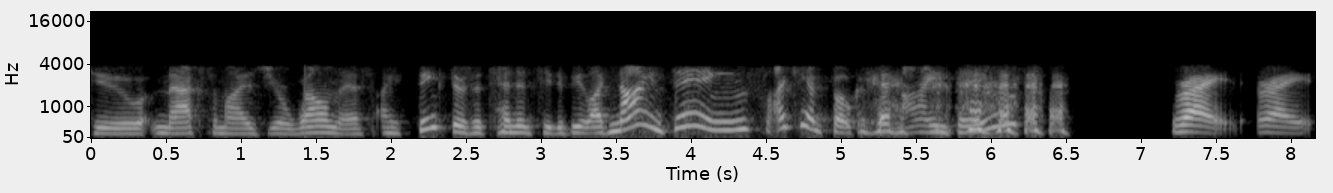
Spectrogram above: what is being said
to maximize your wellness, I think there's a tendency to be like nine things. I can't focus on nine things. right, right.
